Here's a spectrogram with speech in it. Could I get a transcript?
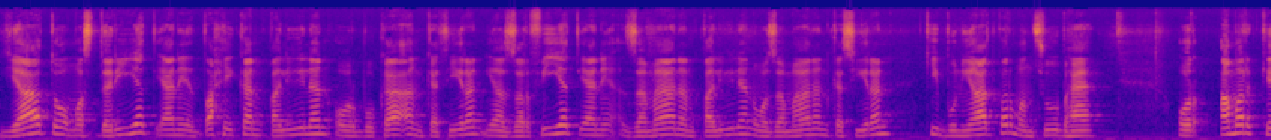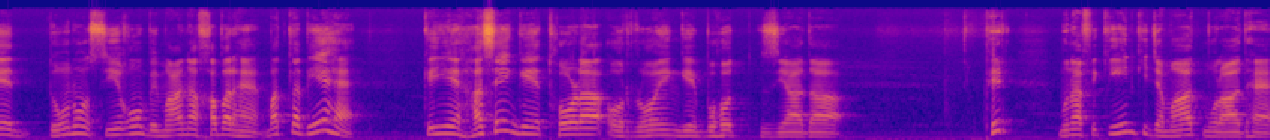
یا تو مصدریت یعنی ضحکن قلیلاً اور بکاً کثیراً، یا ظرفیت یعنی زمان قلیلاً و زمان کثیراً کی بنیاد پر منصوب ہے۔ اور امر کے دونوں سیغوں بیمانہ خبر ہیں۔ مطلب یہ ہے کہ یہ ہنسیں گے تھوڑا اور روئیں گے بہت زیادہ۔ پھر منافقین کی جماعت مراد ہے۔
